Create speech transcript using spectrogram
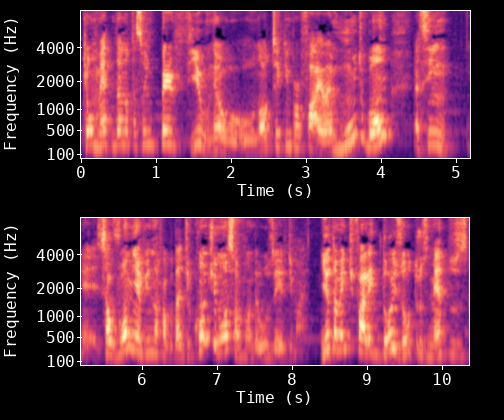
que é o método da anotação em perfil, né? O, o Note Taking Profile. É muito bom, assim, salvou a minha vida na faculdade e continua salvando, eu uso ele demais. E eu também te falei dois outros métodos,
